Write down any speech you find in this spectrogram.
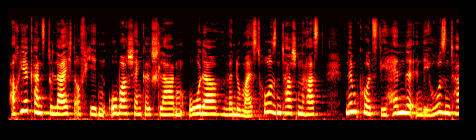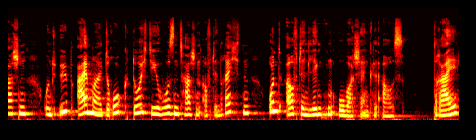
Auch hier kannst du leicht auf jeden Oberschenkel schlagen oder, wenn du meist Hosentaschen hast, nimm kurz die Hände in die Hosentaschen und üb einmal Druck durch die Hosentaschen auf den rechten und auf den linken Oberschenkel aus. Drei,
